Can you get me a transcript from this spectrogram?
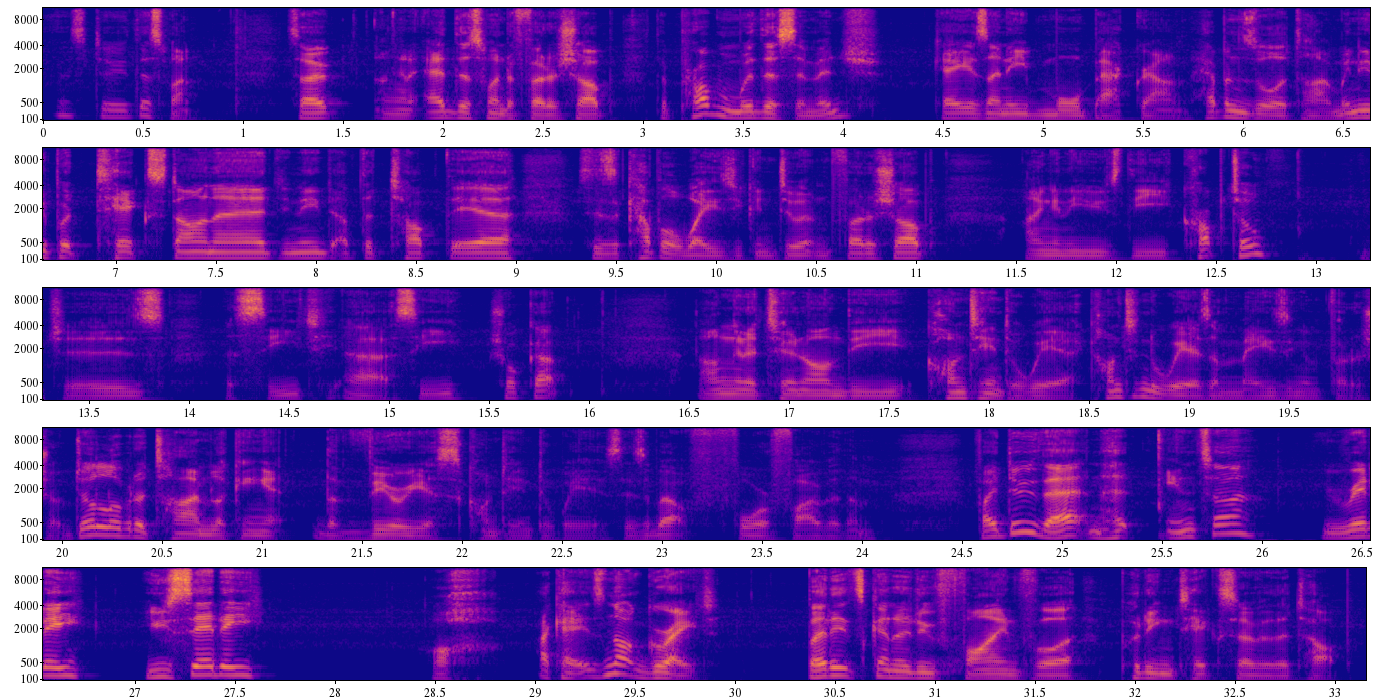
Let's do this one. So I'm going to add this one to Photoshop. The problem with this image okay, is I need more background. Happens all the time. We need to put text on it. You need up the top there. So there's a couple of ways you can do it in Photoshop. I'm going to use the crop tool, which is the C, uh, C shortcut. I'm going to turn on the content aware. Content aware is amazing in Photoshop. Do a little bit of time looking at the various content awares. There's about four or five of them. If I do that and hit enter, you ready? You said Oh, okay, it's not great, but it's going to do fine for putting text over the top.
